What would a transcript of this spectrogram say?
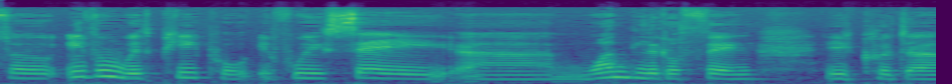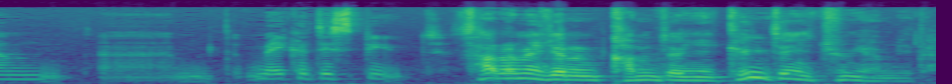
So even with people, if we say um, one little thing, it could um, um, make a dispute. 사람에게는 감정이 굉장히 중요합니다.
